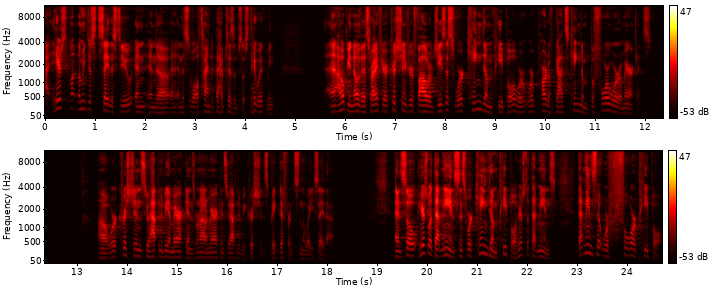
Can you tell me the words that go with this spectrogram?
I, here's, let, let, me just say this to you, and, and, uh, and, and, this is all tied to baptism, so stay with me. And I hope you know this, right? If you're a Christian, if you're a follower of Jesus, we're kingdom people. We're, we're part of God's kingdom before we're Americans. Uh, we're Christians who happen to be Americans. We're not Americans who happen to be Christians. Big difference in the way you say that. And so here's what that means. Since we're kingdom people, here's what that means that means that we're for people.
